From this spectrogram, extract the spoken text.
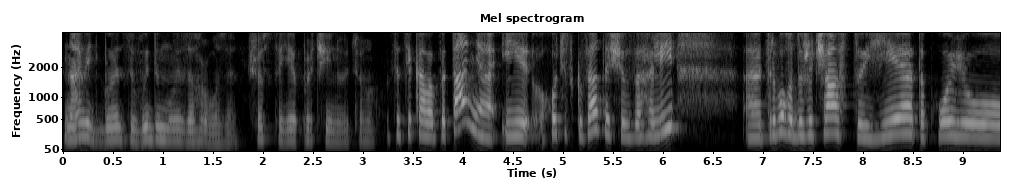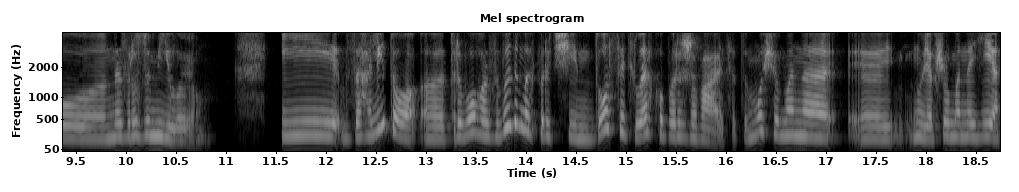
навіть без видимої загрози? Що стає причиною цього? Це цікаве питання, і хочу сказати, що взагалі тривога дуже часто є такою незрозумілою. І взагалі-то е, тривога з видимих причин досить легко переживається, тому що в мене, е, ну, якщо в мене є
